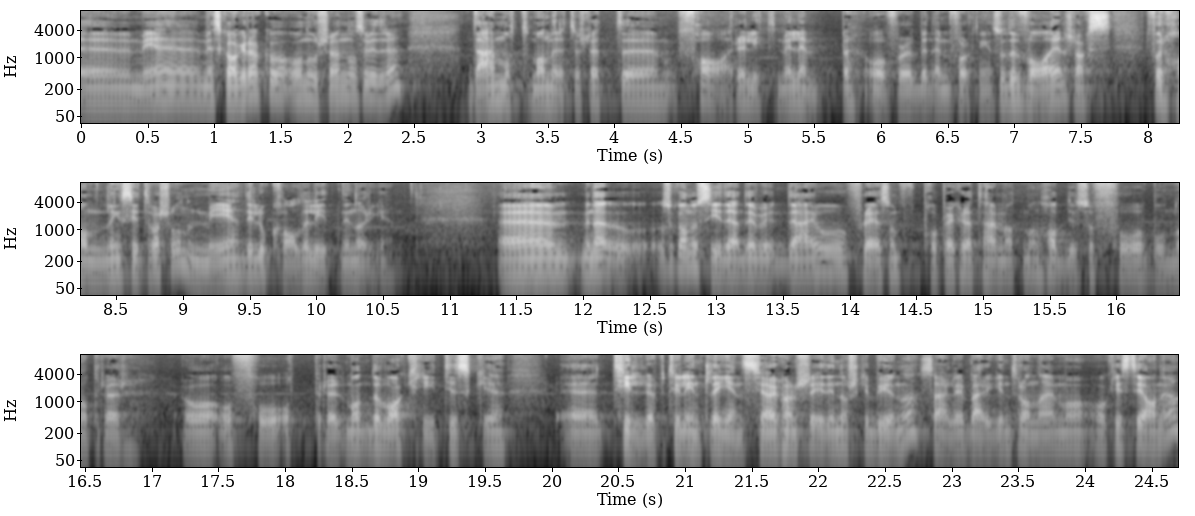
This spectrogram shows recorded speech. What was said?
eh, med, med, Skagerrak og, og Nordsjøen osv., der måtte man rett og slett eh, fare litt med lempe overfor den befolkningen. Så det var en slags forhandlingssituasjon med de lokale elitene i Norge. Eh, men så kan du si det, det, det, er jo flere som påpeker dette her med at man hadde jo så få bondeopprør. Og, og få opprør. Det var kritiske eh, tilløp til intelligensia kanskje i de norske byene, særlig Bergen, Trondheim og Kristiania.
